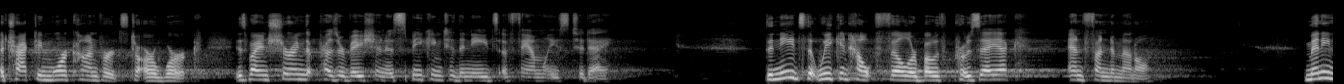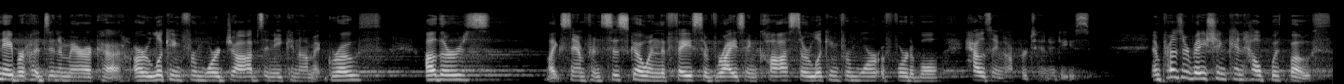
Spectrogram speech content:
attracting more converts to our work is by ensuring that preservation is speaking to the needs of families today. The needs that we can help fill are both prosaic and fundamental. Many neighborhoods in America are looking for more jobs and economic growth. Others, like San Francisco, in the face of rising costs, are looking for more affordable housing opportunities. And preservation can help with both.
